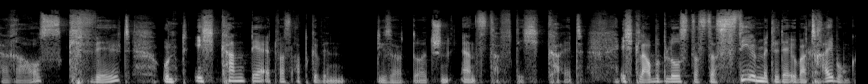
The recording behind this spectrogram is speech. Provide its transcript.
herausquillt. Und ich kann der etwas abgewinnen, dieser deutschen Ernsthaftigkeit. Ich glaube bloß, dass das Stilmittel der Übertreibung,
